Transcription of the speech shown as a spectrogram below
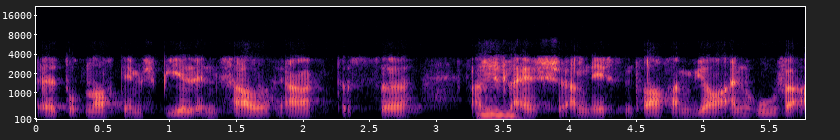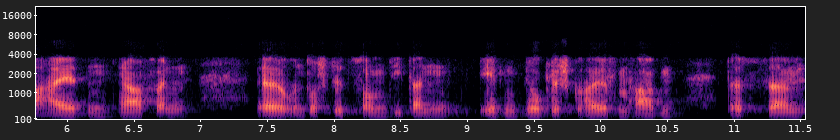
Äh, dort nach dem Spiel in V, ja, das äh, also mhm. gleich am nächsten Tag haben wir Anrufe erhalten ja, von Unterstützern, die dann eben wirklich geholfen haben, dass, ähm,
